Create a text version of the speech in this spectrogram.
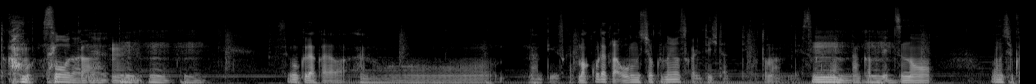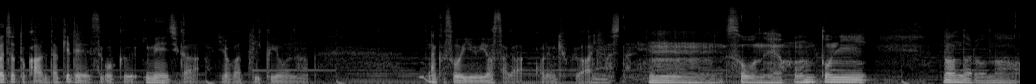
とか思ったりとかそうだね、ううんん、うん。うんすごくだからあのーなんていうんですかね、まあ、これだから音色の要素が出てきたっていうことなんですかね、うん。なんか別の音色がちょっと変わるだけですごくイメージが広がっていくようななんかそういう良さがこれの曲はありましたね。うんそうね。本当になんだろうな。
